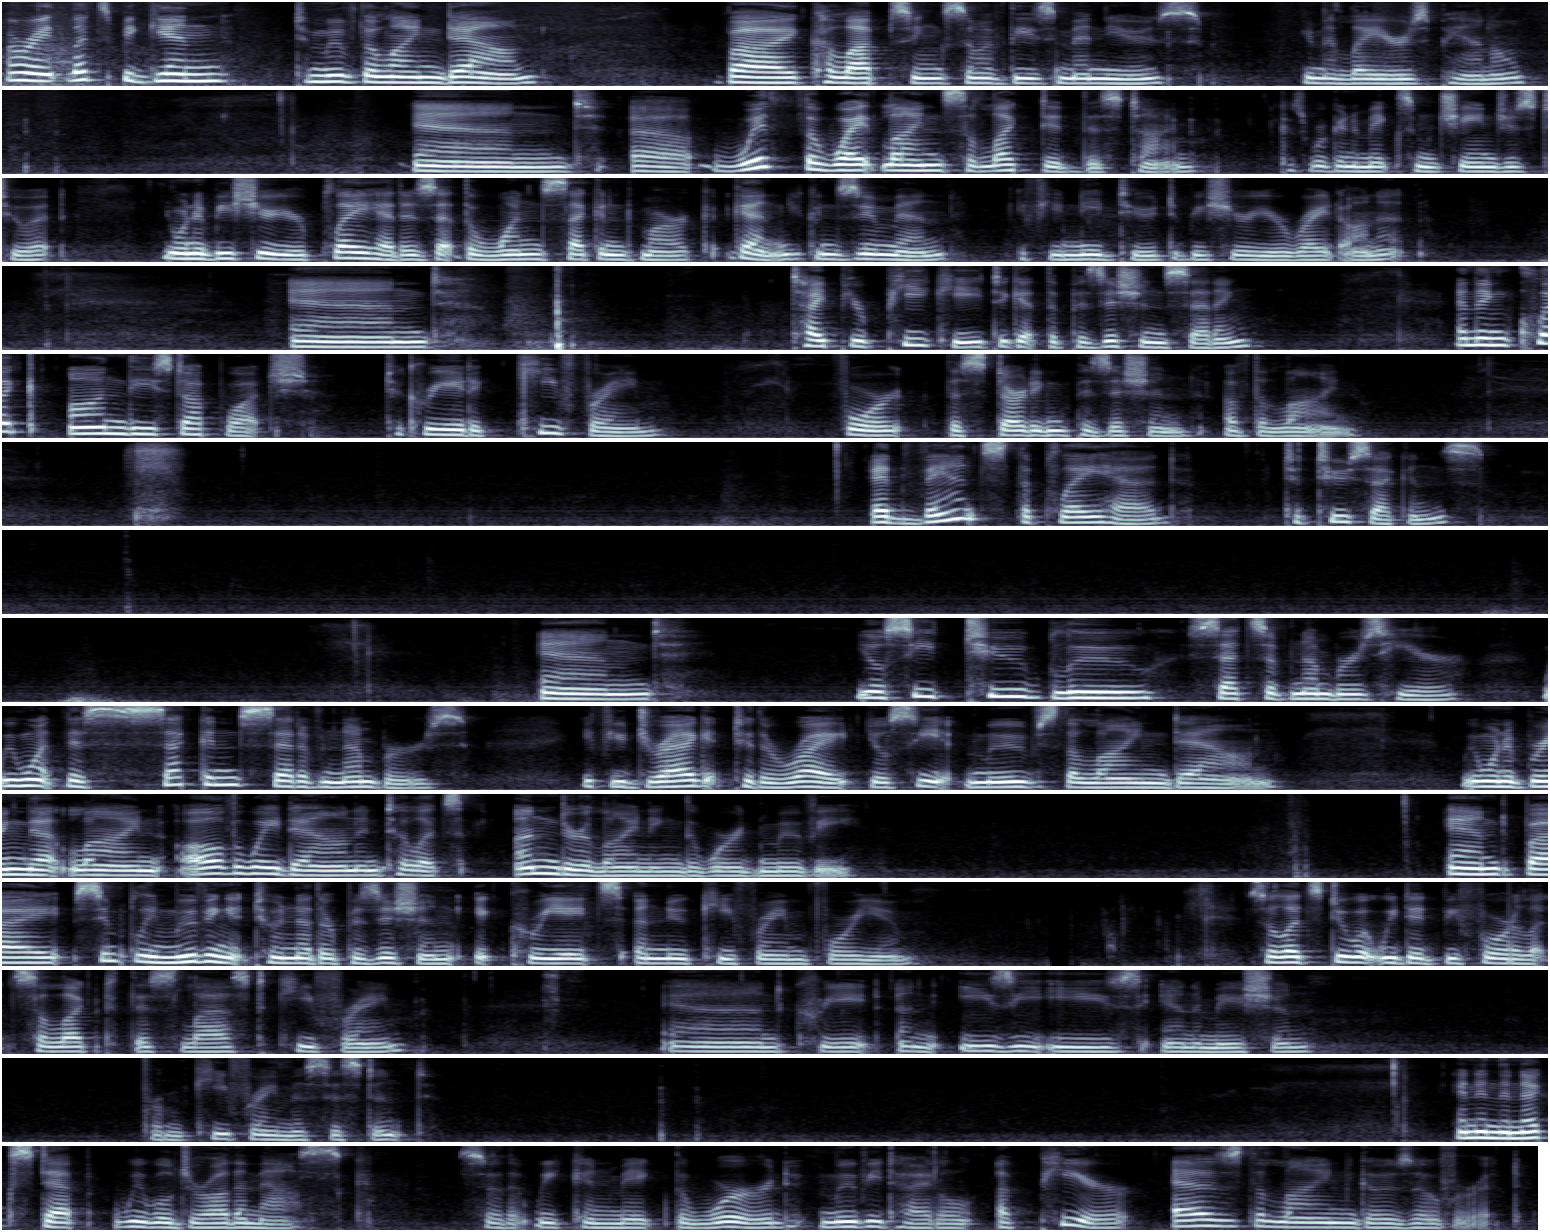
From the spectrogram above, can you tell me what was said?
All right, let's begin to move the line down by collapsing some of these menus in the layers panel. And uh, with the white line selected this time, because we're going to make some changes to it, you want to be sure your playhead is at the one second mark. Again, you can zoom in if you need to, to be sure you're right on it. And type your P key to get the position setting. And then click on the stopwatch to create a keyframe for the starting position of the line. Advance the playhead to two seconds. And you'll see two blue sets of numbers here. We want this second set of numbers. If you drag it to the right, you'll see it moves the line down. We want to bring that line all the way down until it's underlining the word movie. And by simply moving it to another position, it creates a new keyframe for you. So let's do what we did before. Let's select this last keyframe and create an easy ease animation from Keyframe Assistant. And in the next step, we will draw the mask so that we can make the word movie title appear as the line goes over it.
